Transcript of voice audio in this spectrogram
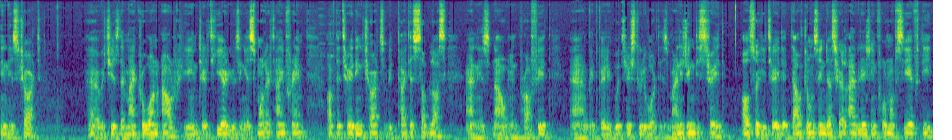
in his chart Uh, which is the macro one hour. He entered here using a smaller time frame of the trading charts with tightest stop loss and is now in profit and with very good risk to reward is managing this trade. Also, he traded Dow Jones Industrial Average in form of CFD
